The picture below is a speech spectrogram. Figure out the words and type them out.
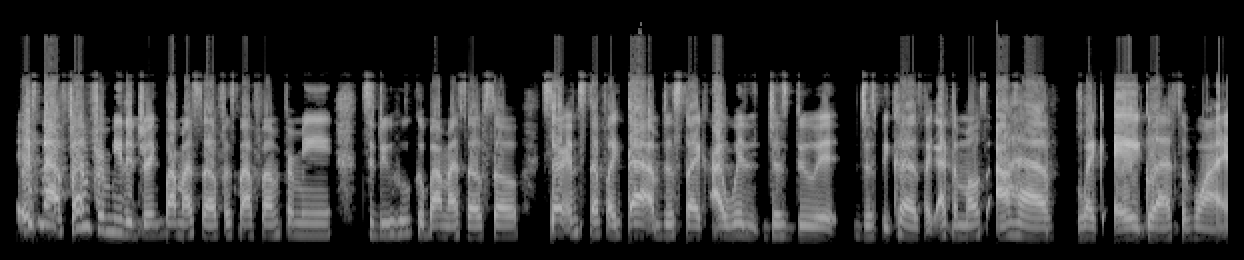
it's not fun for me to drink by myself. It's not fun for me to do hookah by myself. So certain stuff like that, I'm just like I wouldn't just do it just because. Like at the most I'll have like a glass of wine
